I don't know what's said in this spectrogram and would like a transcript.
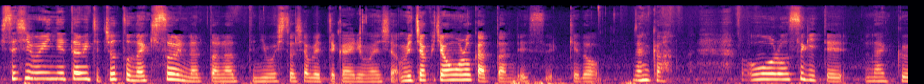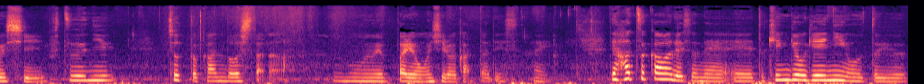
久しぶりにネタ見てちょっと泣きそうになったなって煮干しと喋って帰りました。めちゃくちゃおもろかったんですけどなんかおもろすぎて泣くし普通にちょっと感動したな。もうやっぱり面白かったです。はい。で20日はですね、えーと兼業芸人王という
